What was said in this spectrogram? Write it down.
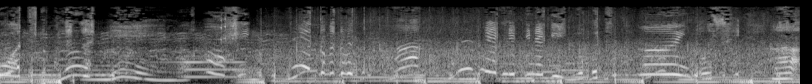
What? Kasi, ito ka tulad ka. Hindi, hindi, hindi, hindi. Ay, no, si. Ah,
